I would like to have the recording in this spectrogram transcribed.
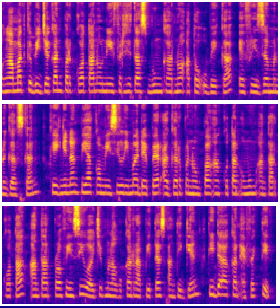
Pengamat Kebijakan Perkotaan Universitas Bung Karno atau UBK, Efriza menegaskan, keinginan pihak Komisi 5 DPR agar penumpang angkutan umum antar kota, antar provinsi wajib melakukan rapid test antigen tidak akan efektif.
